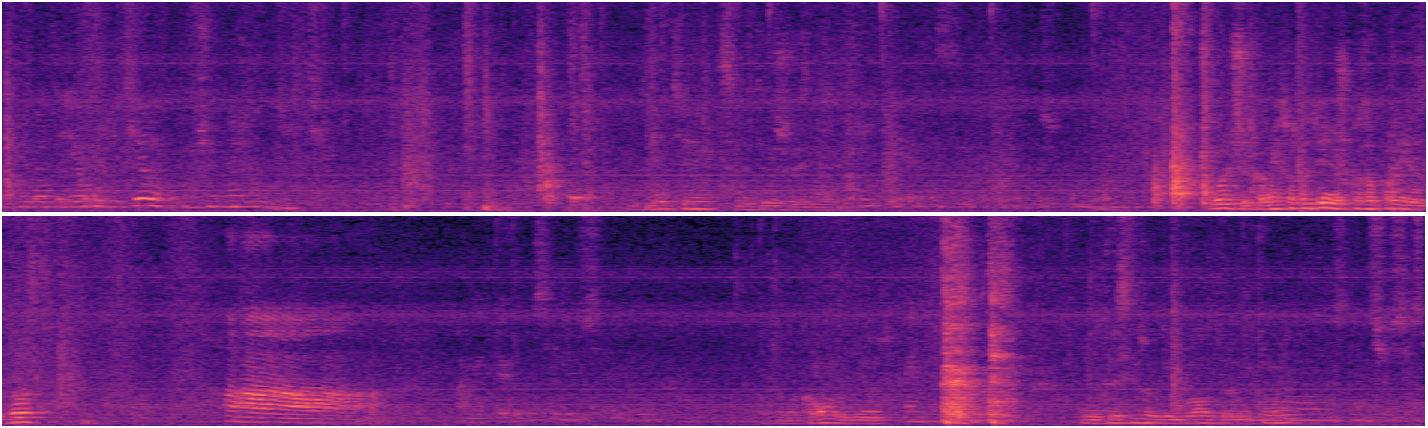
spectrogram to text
Так, Ребята, я улетела, потому что меня ждут дети. Дети, цветы жизни. Ольчик, а мне кто-то денежку за проезд даст? А, а Михаил Васильевич? Что, на кого он бухгалтера, никого нет? Ну, значит, сейчас.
